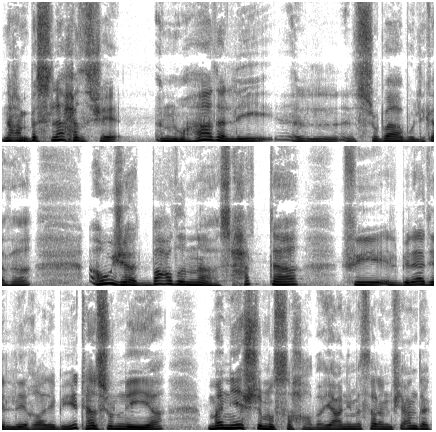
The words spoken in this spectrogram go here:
نعم بس لاحظ شيء إنه هذا اللي ال- السباب واللي كذا أوجد بعض الناس حتى في البلاد اللي غالبيتها سنية من يشتم الصحابة. يعني مثلا في عندك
